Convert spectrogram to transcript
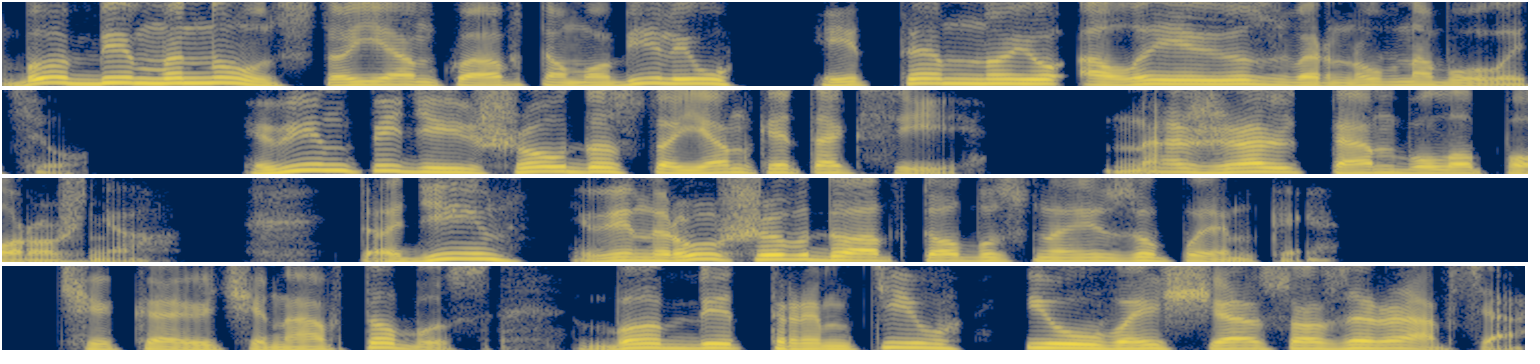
Бобі минув стоянку автомобілів і темною алеєю звернув на вулицю. Він підійшов до стоянки таксі. На жаль, там було порожньо. Тоді він рушив до автобусної зупинки. Чекаючи на автобус, Боббі тремтів і увесь час озирався,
